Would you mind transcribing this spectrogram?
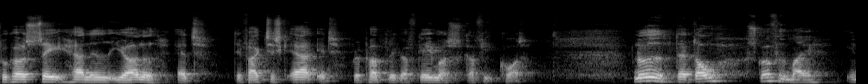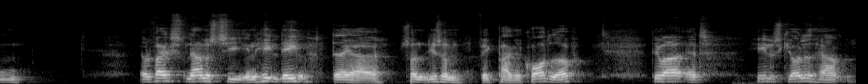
du kan også se hernede i hjørnet, at det faktisk er et Republic of Gamers grafikkort. Noget, der dog skuffede mig en, jeg vil faktisk nærmest sige en hel del, da jeg sådan ligesom fik pakket kortet op, det var, at hele skjoldet her,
